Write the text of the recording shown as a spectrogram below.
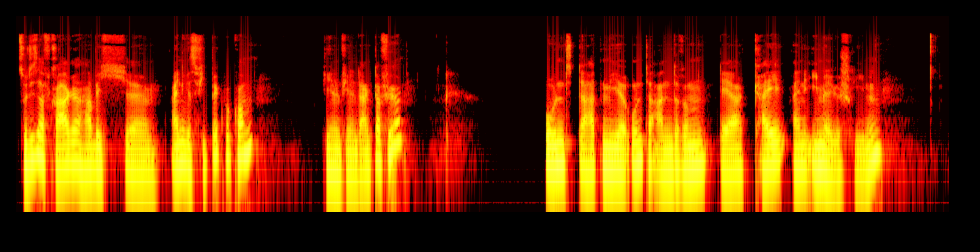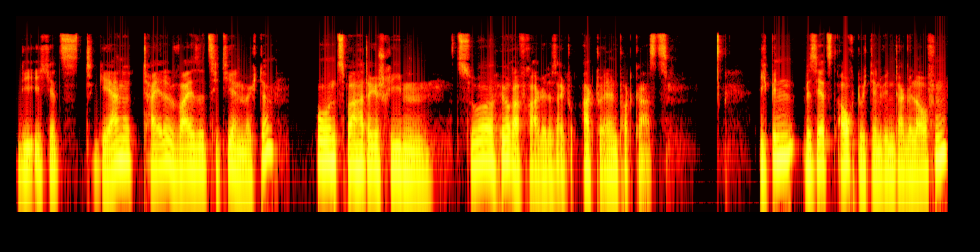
Zu dieser Frage habe ich äh, einiges Feedback bekommen. Vielen, vielen Dank dafür. Und da hat mir unter anderem der Kai eine E-Mail geschrieben, die ich jetzt gerne teilweise zitieren möchte. Und zwar hat er geschrieben zur Hörerfrage des aktuellen Podcasts. Ich bin bis jetzt auch durch den Winter gelaufen.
